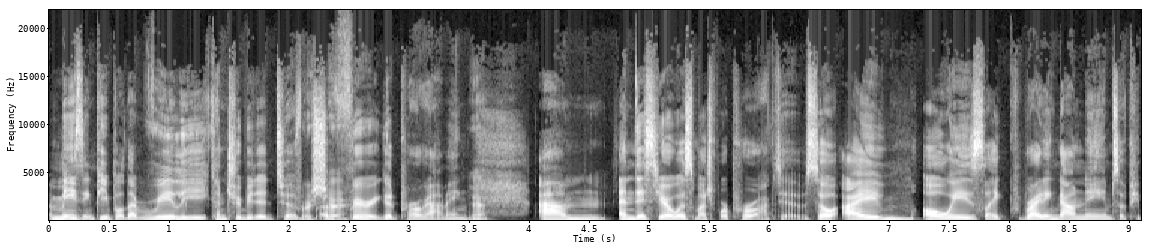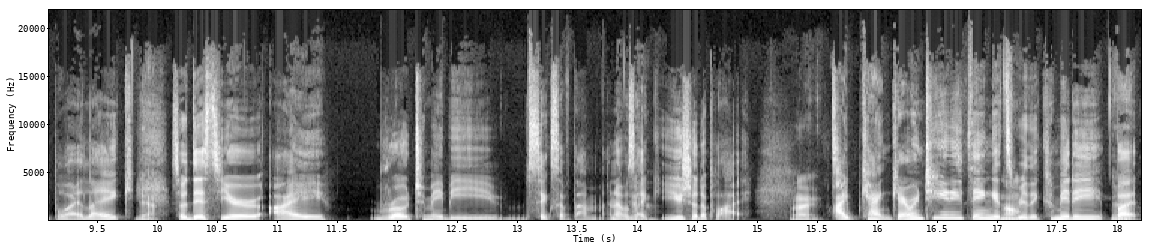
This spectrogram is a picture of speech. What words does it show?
amazing people that really contributed to a, For a very good programming. Yeah. Um, and this year was much more proactive. So I'm always like writing down names of people I like. Yeah. So this year I wrote to maybe six of them and I was Yeah. like, you should apply. Right. I can't guarantee anything. It's No. really committee, Yeah. but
